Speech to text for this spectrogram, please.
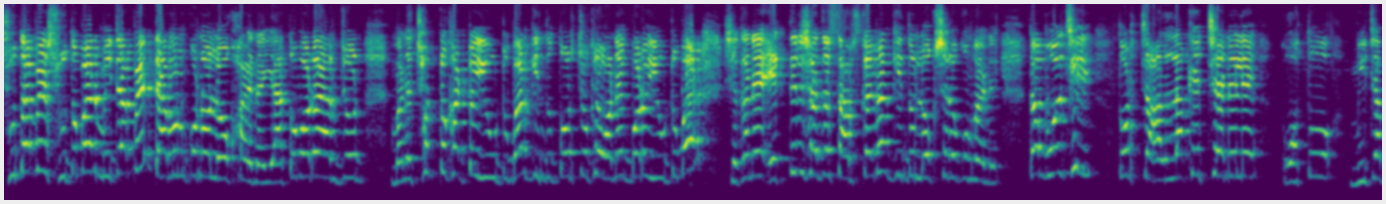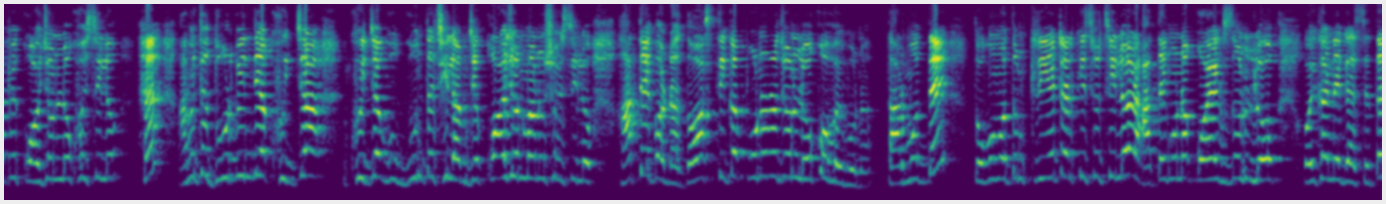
সুতাপের, সুতপার মিটাপে তেমন কোনো লোক হয় নাই। এত বড় একজন মানে ছোট্টখাট্ট ইউটিউবার কিন্তু তোর চোখে অনেক বড় ইউটিউবার সেখানে একত্রিশ হাজার সাবস্ক্রাইবার কিন্তু লোক সেরকম হয় হয়নি তা বলছি, তোর চার লাখের চ্যানেলে কত মিটাপে কয়জন লোক হয়েছিল? হ্যাঁ? আমি তো দূরবীন দিয়ে খুঁজা খুঁজা গুনতেছিলাম যে কয়জন মানুষ হয়েছিল। হাতে গোনা দশ থেকে পনেরো জন লোকও হইব না। তার মধ্যে তবু মতন ক্রিয়েটার কিছু ছিল আর হাতে গোনা কয়েকজন লোক ওইখানে গেছে। তা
